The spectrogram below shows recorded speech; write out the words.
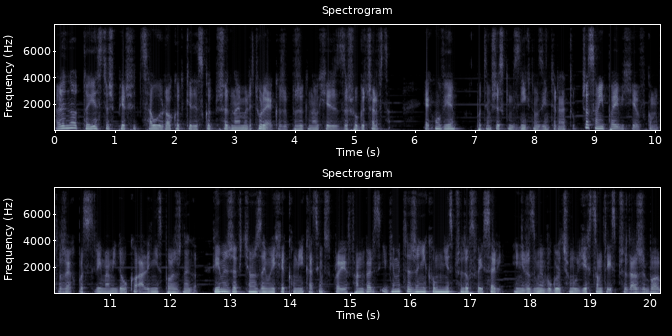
Ale no, to jest też pierwszy cały rok, od kiedy Scott przyszedł na emeryturę, jako że pożegnał się z zeszłego czerwca. Jak mówię, po tym wszystkim zniknął z internetu. Czasami pojawi się w komentarzach pod streamami dołko, ale nic poważnego. Wiemy, że wciąż zajmuje się komunikacją w sprawie Fanverse i wiemy też, że nikomu nie sprzedał swojej serii. Ja nie rozumiem w ogóle, czemu ludzie chcą tej sprzedaży, bo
